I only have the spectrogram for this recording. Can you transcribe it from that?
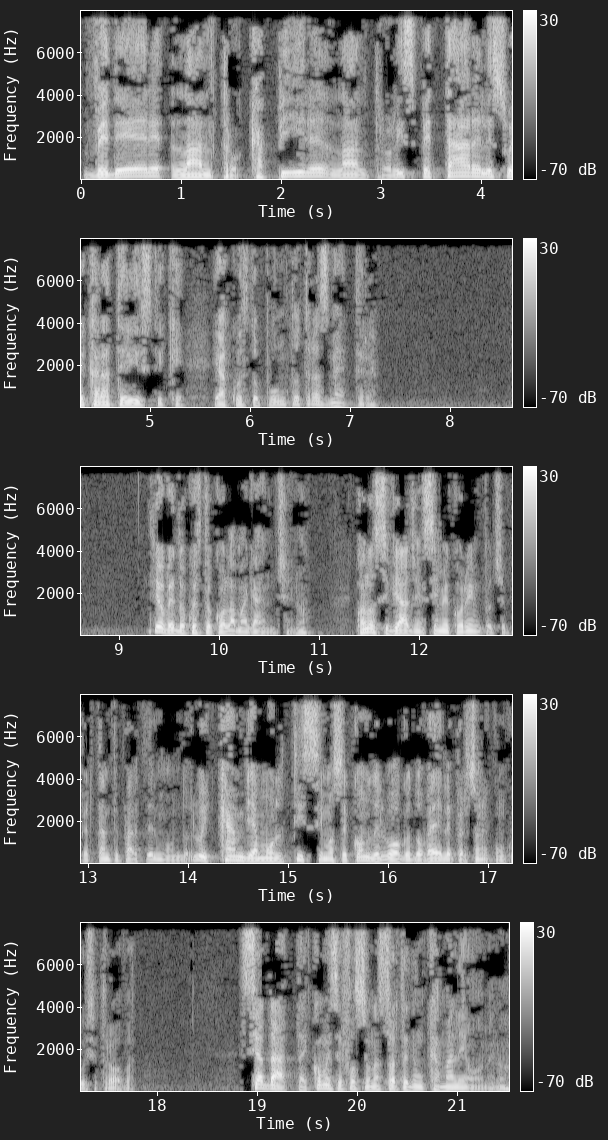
vedere l'altro, capire l'altro, rispettare le sue caratteristiche e a questo punto trasmettere. Io vedo questo con la Magance, no? Quando si viaggia insieme con Rinpoche per tante parti del mondo, lui cambia moltissimo secondo il luogo dov'è e le persone con cui si trova. Si adatta, è come se fosse una sorta di un camaleone, no?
